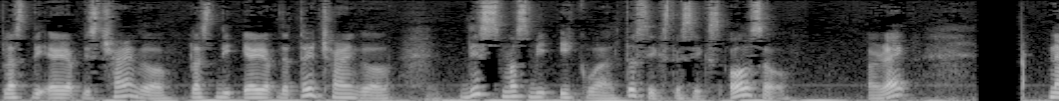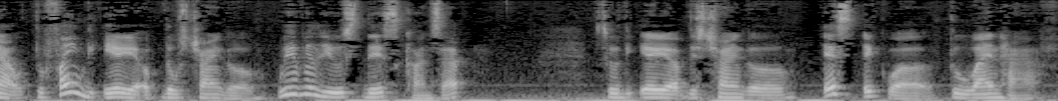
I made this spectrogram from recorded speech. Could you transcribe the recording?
plus the area of this triangle plus the area of the third triangle, this must be equal to 66 also. Alright? Now, to find the area of those triangles, we will use this concept. So the area of this triangle is equal to 1 half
